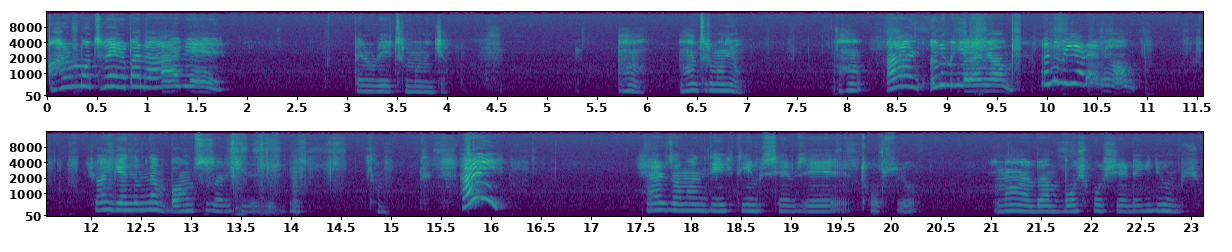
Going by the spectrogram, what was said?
Armut ver bana abi. Ben oraya tırmanacağım. Aha, aha tırmanıyorum. Aha, aa, önümü göremiyorum. Önümü göremiyorum. Şu an kendimden bağımsız hareket ediyorum. Hı, Tamam. Hay! Her zaman diktiğim sebzeye tosluyor. Ana ben boş boş yere gidiyormuşum.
